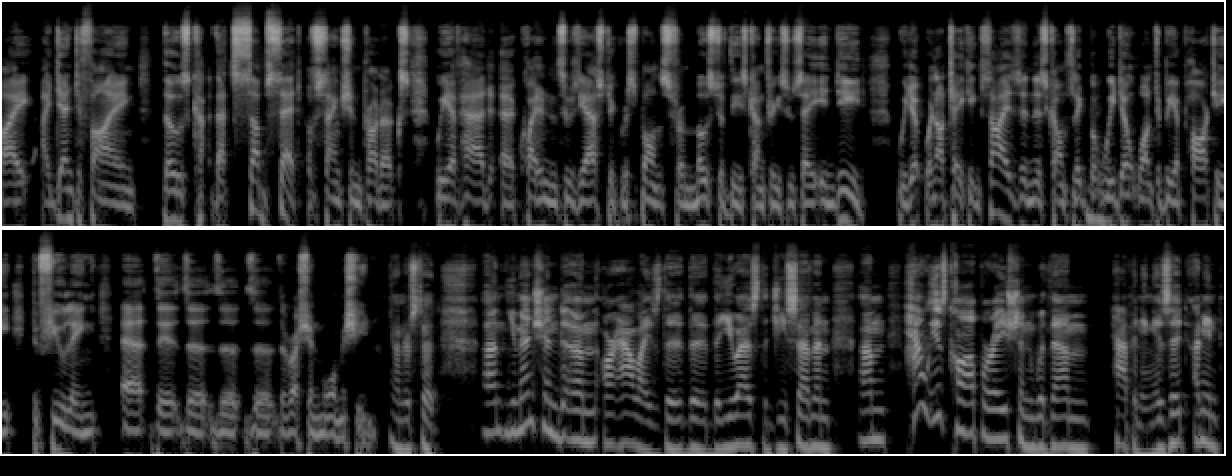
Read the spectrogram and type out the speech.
by identifying those that subset of sanctioned products, we have had uh, quite an enthusiastic response from most of these countries who say, indeed, we we're not taking sides in this conflict, but mm. we don't want to be a party to fueling uh, the, the, the, the, the, Russian war machine. Understood. Um, you mentioned um, our allies, the, the, the U.S., the G7. Um, how is cooperation with them happening? Is it? I mean,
